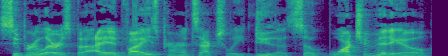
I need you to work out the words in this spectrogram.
super hilarious. But I advise parents actually do this. So watch a video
